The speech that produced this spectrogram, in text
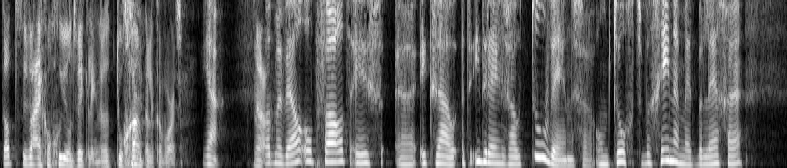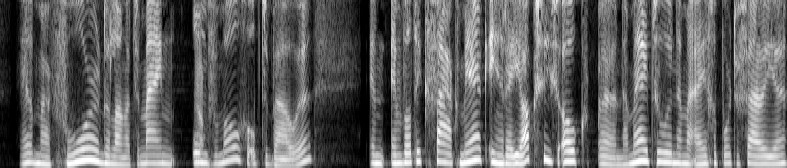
dat is eigenlijk een goede ontwikkeling, dat het toegankelijker wordt. Ja. Ja. Wat me wel opvalt is, uh, ik zou het iedereen zo toewensen om toch te beginnen met beleggen, hè, maar voor de lange termijn om Ja. vermogen op te bouwen. En, en wat ik vaak merk in reacties ook uh, naar mij toe en naar mijn eigen portefeuille.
